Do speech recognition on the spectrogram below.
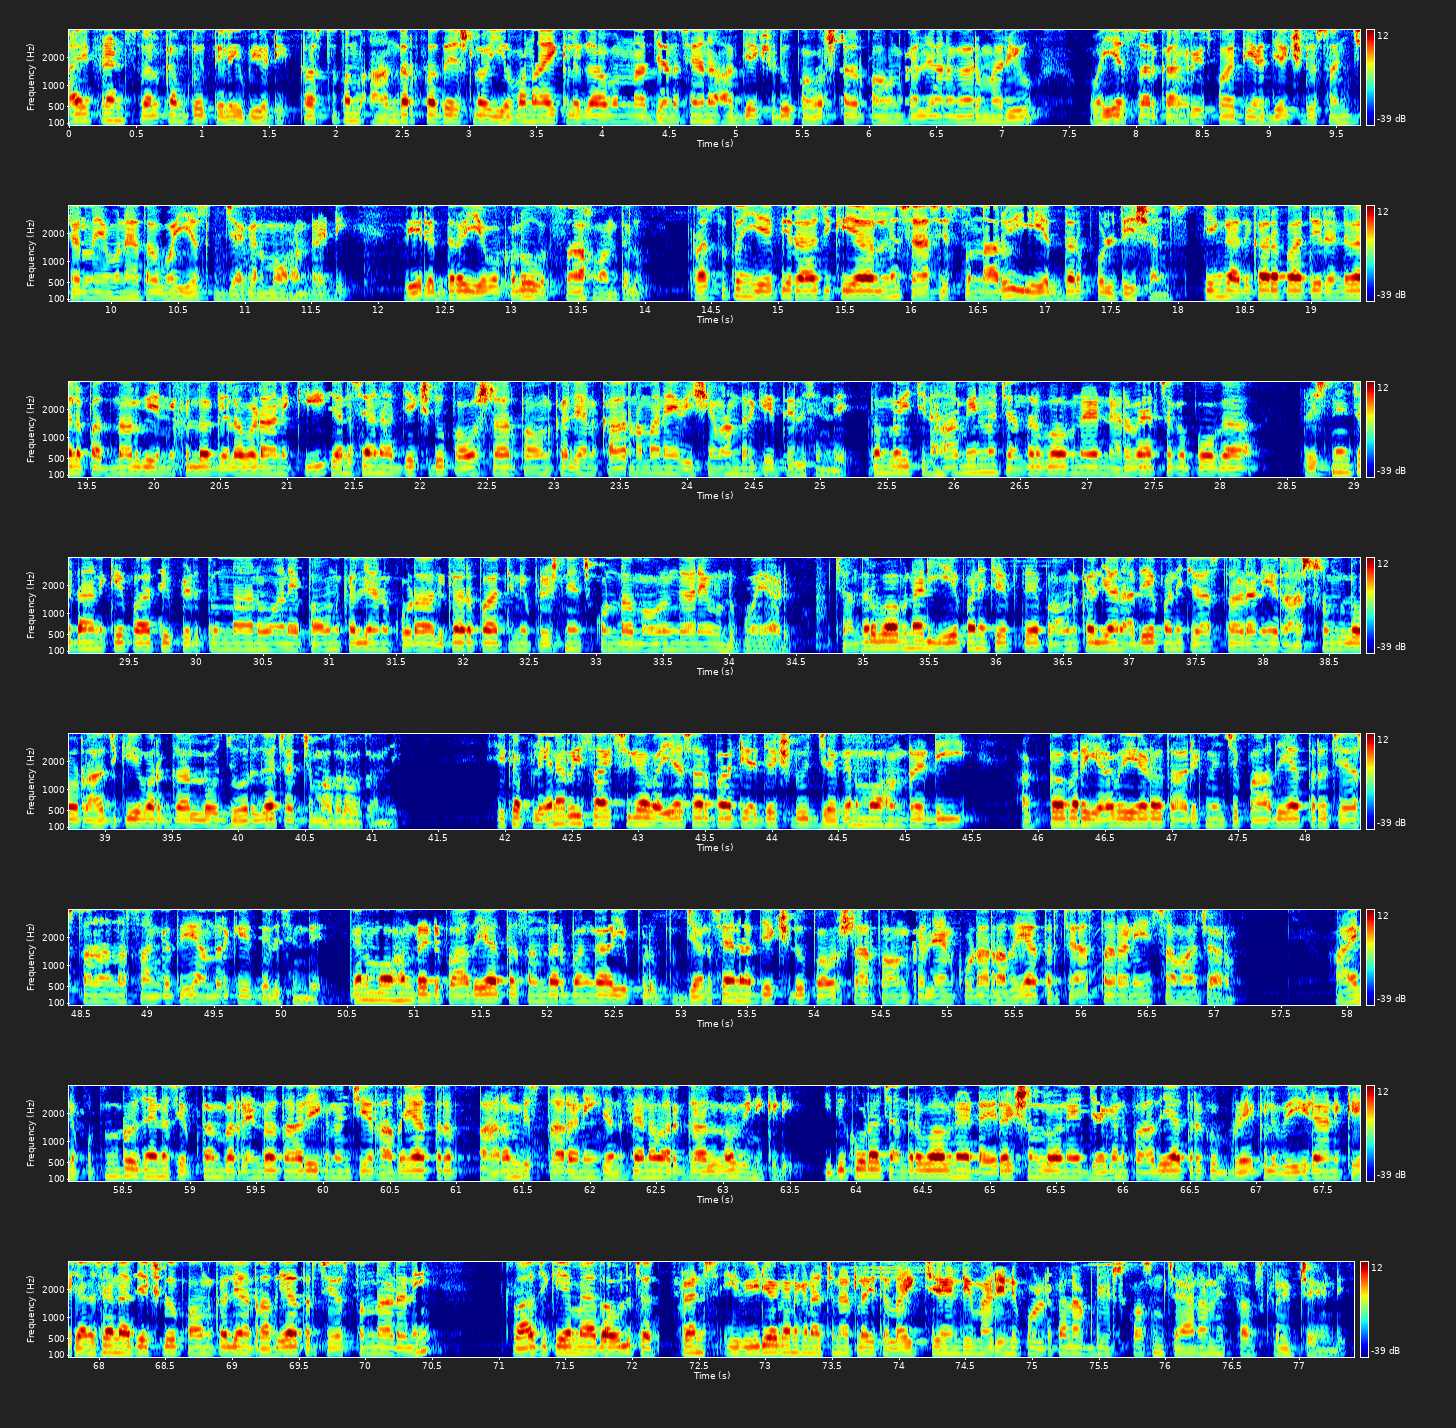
Hi friends welcome to Telugu beauty. ప్రస్తుతం ఆంధ్రప్రదేశ్లో యువ నాయకులుగా ఉన్న జనసేన అధ్యక్షుడు పవర్ స్టార్ పవన్ కళ్యాణ్ గారు మరియు వైఎస్ఆర్ కాంగ్రెస్ పార్టీ అధ్యక్షుడు సంచలన యువనేత వైఎస్ జగన్మోహన్ రెడ్డి. వీరిద్దరు యువకులు ఉత్సాహవంతులు. ప్రస్తుతం ఏపీ రాజకీయాలను శాసిస్తున్నారు ఈ ఇద్దరు పొలిటీషియన్స్. ముఖ్యంగా అధికార పార్టీ రెండు వేల పద్నాలుగు ఎన్నికల్లో గెలవడానికి జనసేన అధ్యక్షుడు పవర్ స్టార్ పవన్ కళ్యాణ్ కారణమనే విషయం అందరికీ తెలిసిందే. గతంలో ఇచ్చిన హామీలను చంద్రబాబు నాయుడు నెరవేర్చకపోగా ప్రశ్నించడానికే పార్టీ పెడుతున్నాను అనే పవన్ కళ్యాణ్ కూడా అధికార పార్టీని ప్రశ్నించకుండా మౌనంగానే ఉండిపోయాడు. చంద్రబాబు నాయుడు ఏ పని చెప్తే పవన్ కళ్యాణ్ అదే పని చేస్తాడని రాష్ట్రంలో రాజకీయ వర్గాల్లో జోరుగా చర్చ మొదలవుతుంది. ఇక ప్లేనరీ సాక్షిగా వైఎస్ఆర్ పార్టీ అధ్యక్షుడు జగన్మోహన్ రెడ్డి అక్టోబర్ ఇరవై ఏడో తారీఖు నుంచి పాదయాత్ర చేస్తానన్న సంగతి అందరికీ తెలిసిందే. జగన్మోహన్ రెడ్డి పాదయాత్ర సందర్భంగా ఇప్పుడు జనసేన అధ్యక్షుడు పవర్ స్టార్ పవన్ కళ్యాణ్ కూడా రథయాత్ర చేస్తారని సమాచారం. ఆయన పుట్టినరోజైన సెప్టెంబర్ రెండో తారీఖు నుంచి రథయాత్ర ప్రారంభిస్తారని జనసేన వర్గాల్లో వినికిడి. ఇది కూడా చంద్రబాబు నాయుడు డైరెక్షన్లోనే జగన్ పాదయాత్రకు బ్రేకులు వేయడానికి జనసేన అధ్యక్షుడు పవన్ కళ్యాణ్ రథయాత్ర చేస్తున్నాడని రాజకీయ మేధావులు ఫ్రెండ్స్ ఈ వీడియో కనుక నచ్చినట్లయితే లైక్ చేయండి. మరిన్ని పొలిటికల్ అప్డేట్స్ కోసం ఛానల్ని సబ్స్క్రైబ్ చేయండి.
